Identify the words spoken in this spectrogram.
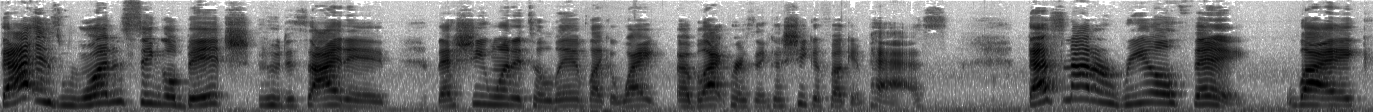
that is one single bitch who decided that she wanted to live like a white a black person because she could fucking pass. That's not a real thing. Like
